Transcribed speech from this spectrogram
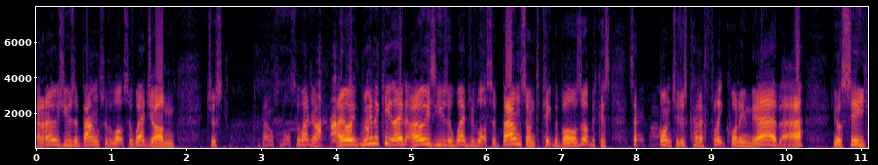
and I always use a bounce with lots of wedge on, just bounce with lots of wedge on. I always, we're going to keep that in. I always use a wedge with lots of bounce on to pick the balls up because say if I want to just kind of flick one in the air there, you'll see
